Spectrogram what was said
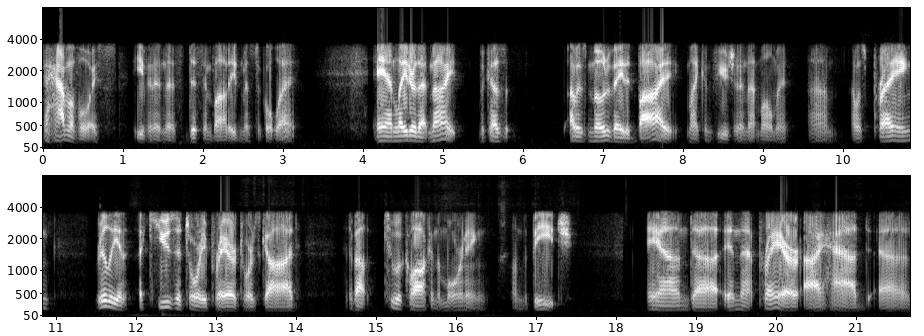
to have a voice even in this disembodied mystical way. And later that night, because I was motivated by my confusion in that moment, um, I was praying really an accusatory prayer towards God at about two o'clock in the morning on the beach. And uh, in that prayer, I had a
